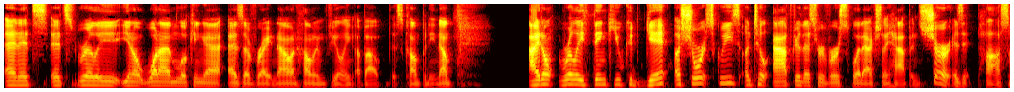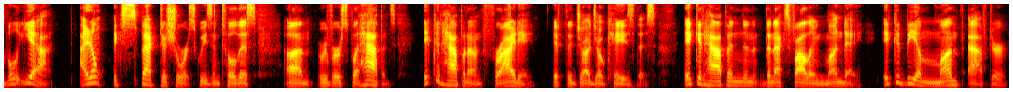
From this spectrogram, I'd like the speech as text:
And it's it's really, you know, what I'm looking at as of right now and how I'm feeling about this company. Now, I don't really think you could get a short squeeze until after this reverse split actually happens. Sure, is it possible? Yeah. I don't expect a short squeeze until this um, reverse split happens. It could happen on Friday if the judge okays this. It could happen the next following Monday. It could be a month after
